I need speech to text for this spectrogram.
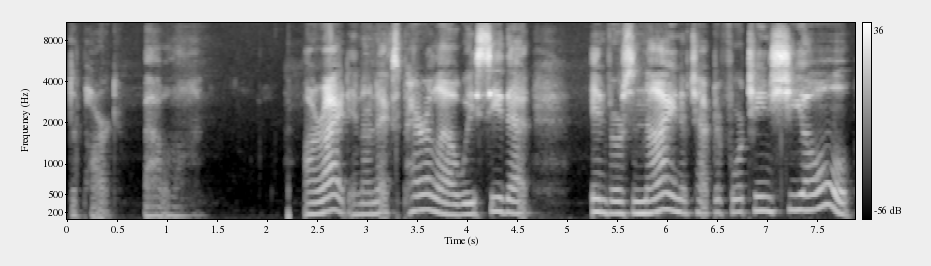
depart Babylon. All right, in our next parallel, we see that in verse 9 of chapter 14, Sheol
